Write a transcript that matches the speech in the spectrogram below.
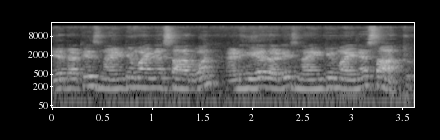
here that is 90 minus r1 and here that is 90 minus r2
